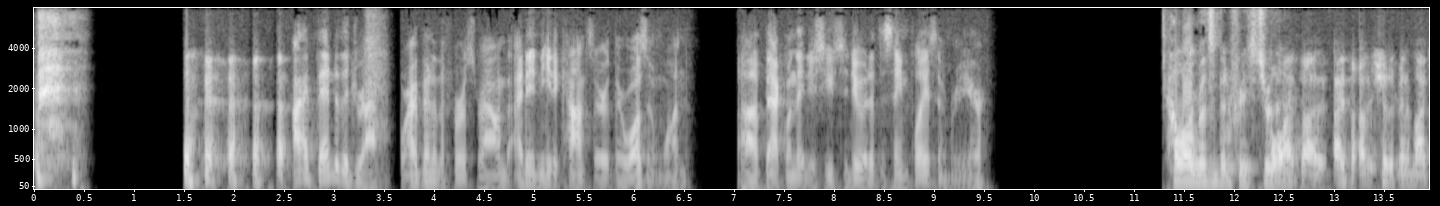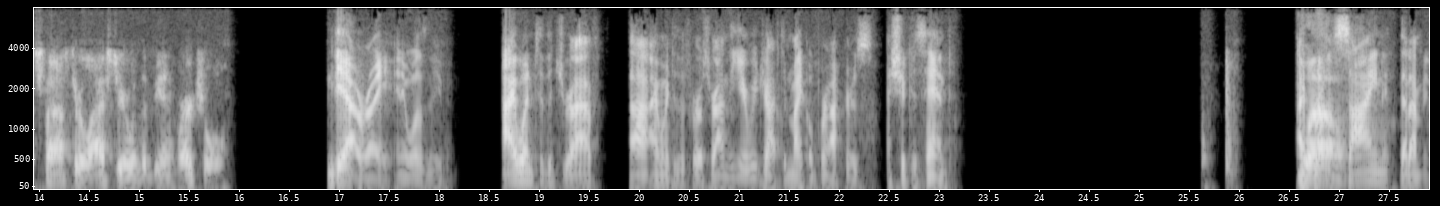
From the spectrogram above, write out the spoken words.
I've been to the draft before. I've been to the first round. I didn't need a concert. There wasn't one. Uh, back when they just used to do it at the same place every year. How long has it been for each year Well. I thought I thought it should have been much faster last year with it being virtual. Yeah, right. And it wasn't even. I went to the draft. Uh, I went to the first round the year we drafted Michael Brockers. I shook his hand. I brought Wow. a sign that I'm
